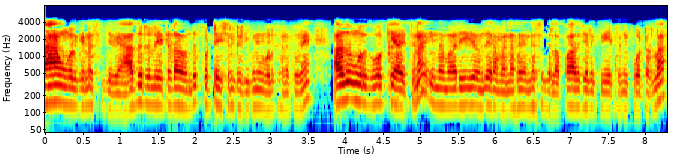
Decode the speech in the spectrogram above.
நான் உங்களுக்கு என்ன செஞ்சிருவேன்? அது ரிலேட்டடா வந்து கொட்டேஷன் ரெடி பண்ணி உங்களுக்கு அனுப்புவேன். அது உங்களுக்கு ஓகே ஆயிடுச்சுன்னா இந்த மாதிரி வந்து நம்ம என்ன என்ன செஞ்சிடலாம்? பாலிசியில கிரியேட் பண்ணி போட்டுடலாம்.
